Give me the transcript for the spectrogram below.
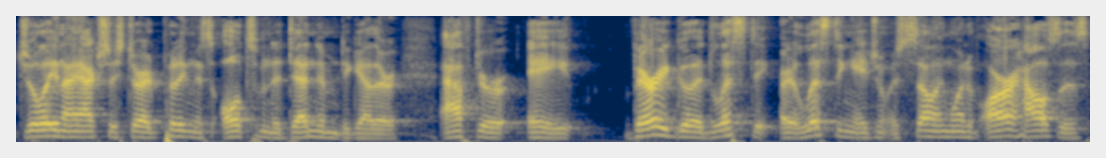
Julie and I actually started putting this ultimate addendum together after a very good listing or listing agent was selling one of our houses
